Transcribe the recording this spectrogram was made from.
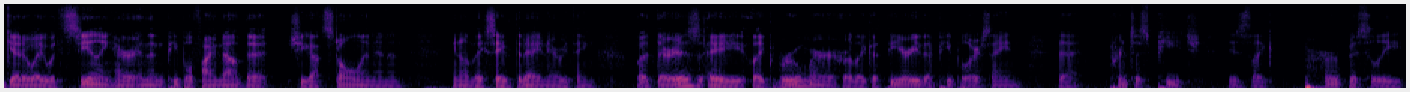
get away with stealing her, and then people find out that she got stolen, and then you know they saved the day and everything. But there is a like rumor or like a theory that people are saying that Princess Peach is like purposely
